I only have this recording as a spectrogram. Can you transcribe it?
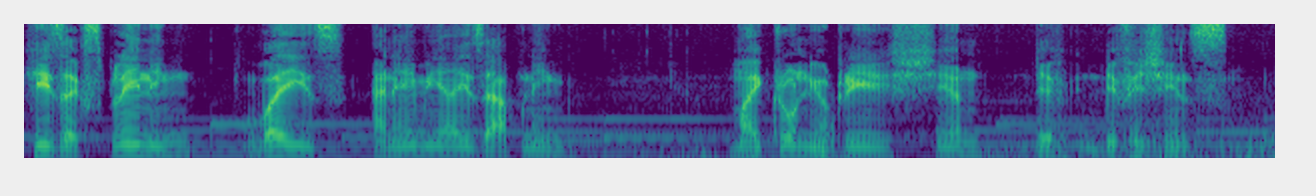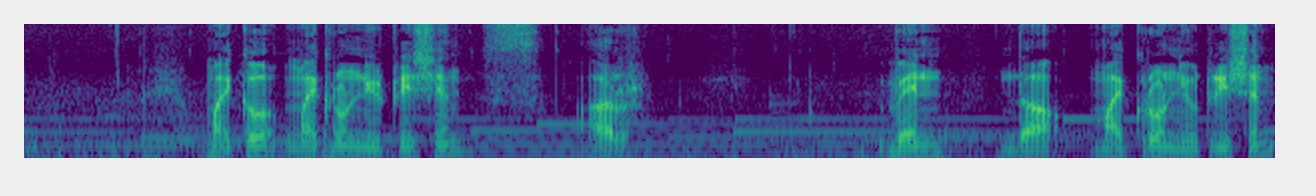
He is explaining why is anemia is happening. Micronutrition def- deficiencies. Micro, micronutrients are when the micronutrition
